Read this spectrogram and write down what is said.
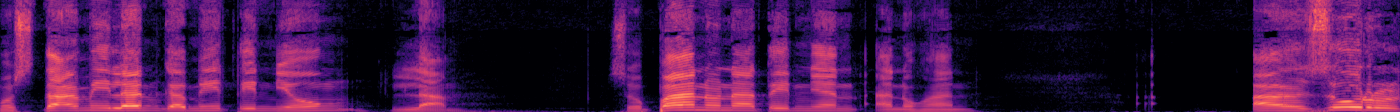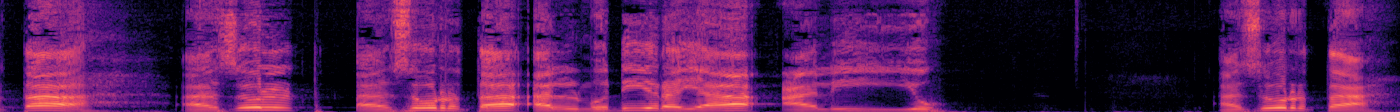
Mustamilan, gamitin yung lam. So, paano natin yan anuhan? Azurta, azult, azurta al-mudira ya aliyu. Azurta,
